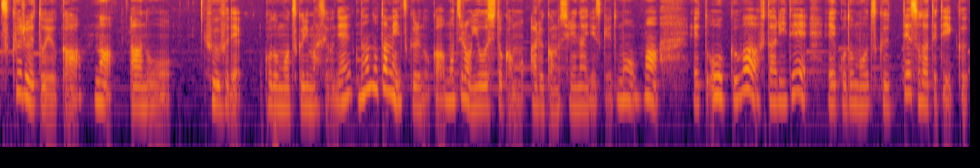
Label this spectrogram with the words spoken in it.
作るというかまああの夫婦で子供を作りますよね何のために作るのかもちろん養子とかもあるかもしれないですけれどもまあ、えっと、多くは2人で、え、子供を作って育てていく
